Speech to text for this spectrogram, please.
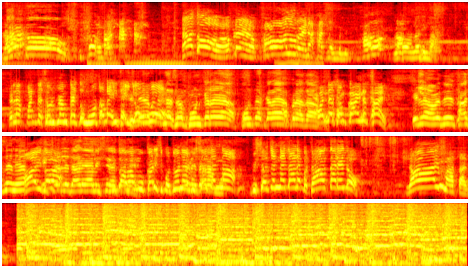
હા? તો આપણે ફાળો આલો રહ્યો એના હાથમાં મને નહીં માં એટલે પંદરસો રૂપિયા કઈ તો મોટો નહીં થઈ જવું પંદરસો ફોન કરાયા ફોન પે કરાયા આપણા હતા પંદરસો કઈ ન થાય. એટલે હવે જે થશે ને? એટલે દાડે આલી છે તો હવે હું કરીશ બધું ને વિસર્જન ના વિસર્જન ના દાડે બધા આવતા રહેજો. જય માતાજી.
